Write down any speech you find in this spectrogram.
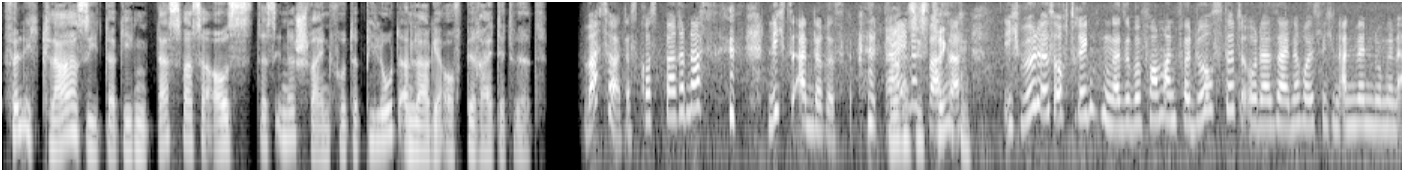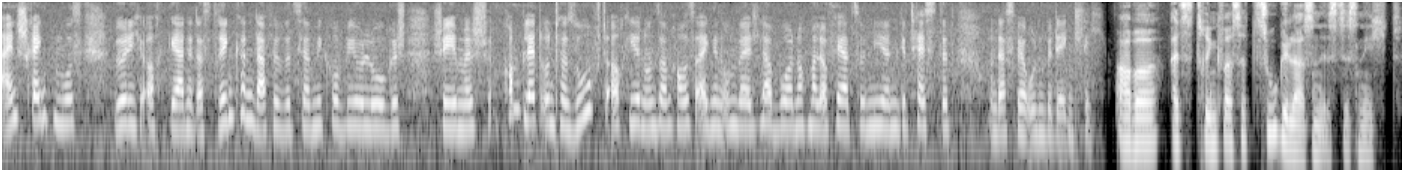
Völlig klar sieht dagegen das Wasser aus, das in der Schweinfurter Pilotanlage aufbereitet wird. Wasser, das kostbare Nass, nichts anderes. Würden Sie es trinken? Ich würde es auch trinken. Also bevor man verdurstet oder seine häuslichen Anwendungen einschränken muss, würde ich auch gerne das trinken. Dafür wird es ja mikrobiologisch, chemisch komplett untersucht, auch hier in unserem hauseigenen Umweltlabor nochmal auf Herz und Nieren getestet und das wäre unbedenklich. Aber als Trinkwasser zugelassen ist es nicht.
